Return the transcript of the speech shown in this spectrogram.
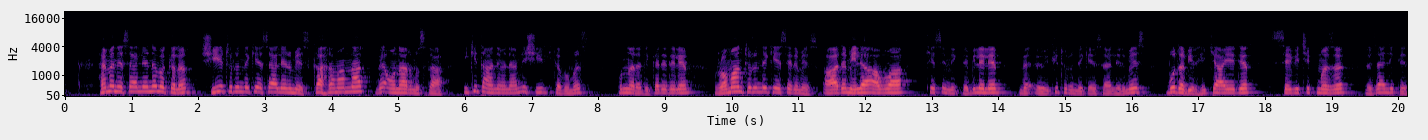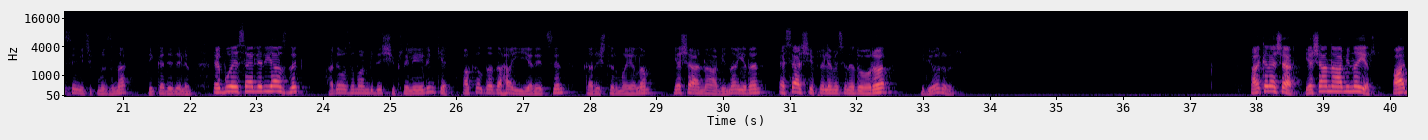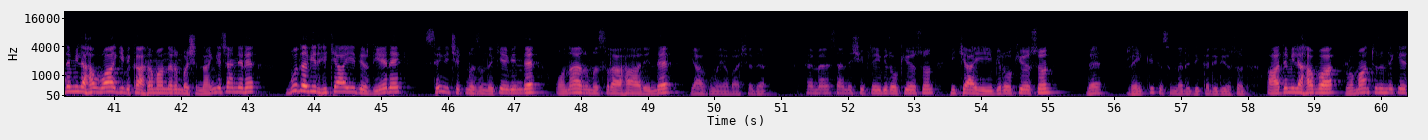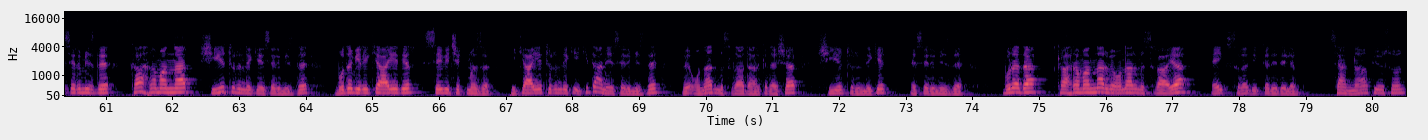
Hemen eserlerine bakalım. Şiir türündeki eserlerimiz Kahramanlar ve Onar Mısra. İki tane önemli şiir kitabımız. Bunlara dikkat edelim. Roman türündeki eserimiz Adem ile Avva kesinlikle bilelim ve öykü türündeki eserlerimiz bu da bir hikayedir. Sevi Çıkmazı özellikle Sevi Çıkmazı'na dikkat edelim. E bu eserleri yazdık. Hadi o zaman bir de şifreleyelim ki akılda daha iyi yer etsin. Karıştırmayalım. Yaşar Nabi Nayır'ın eser şifrelemesine doğru gidiyoruz. Arkadaşlar Yaşar Nabi Nayır, Adem ile Havva gibi kahramanların başından geçenleri bu da bir hikayedir diyerek Sevi Çıkmaz'ındaki evinde onar mısra halinde yazmaya başladı. Hemen sen de şifreyi bir okuyorsun, hikayeyi bir okuyorsun ve renkli kısımları dikkat ediyorsun. Adem ile Havva roman türündeki eserimizdi. Kahramanlar şiir türündeki eserimizdi. Bu da bir hikayedir. Sevi Çıkmaz'ı hikaye türündeki iki tane eserimizdi ve onar mısrada arkadaşlar şiir türündeki eserimizdi. Burada kahramanlar ve onar mısraya ekstra dikkat edelim. Sen ne yapıyorsun?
